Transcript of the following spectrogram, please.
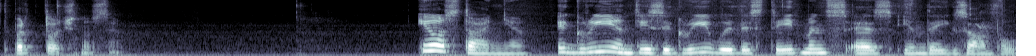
Тепер точно все. І останнє. Agree and disagree with the statements as in the example.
